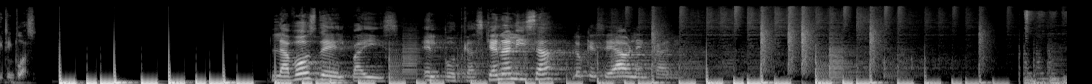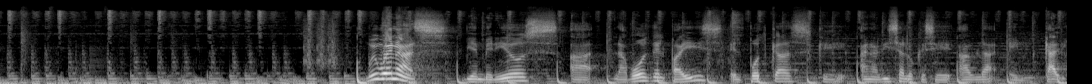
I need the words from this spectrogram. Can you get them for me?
18 plus. La voz del país, el podcast que analiza lo que se habla en Cali. Muy buenas, bienvenidos a La Voz del País, el podcast que analiza lo que se habla en Cali.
